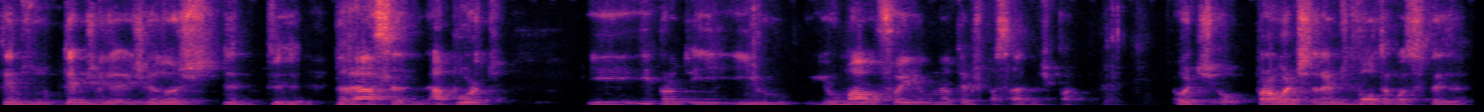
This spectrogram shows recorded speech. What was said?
temos, temos jogadores de, de, de raça a Porto e, e pronto, e, e, o, e, o, mal foi não termos passado, mas pá, para o ano estaremos de volta com certeza.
